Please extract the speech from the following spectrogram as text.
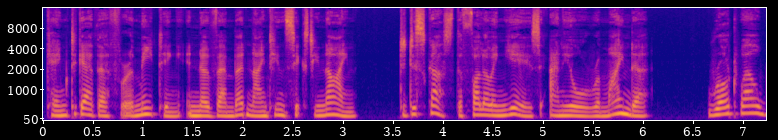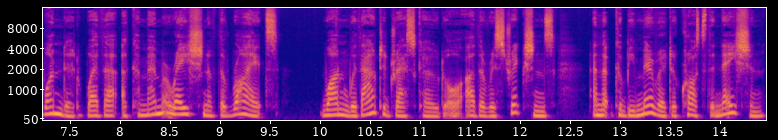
came together for a meeting in November 1969 to discuss the following year's annual reminder, Rodwell wondered whether a commemoration of the riots one without a dress code or other restrictions, and that could be mirrored across the nation,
